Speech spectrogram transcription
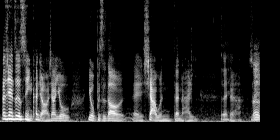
但现在这个事情看起来好像又又不知道诶下文在哪里。对对啊，那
